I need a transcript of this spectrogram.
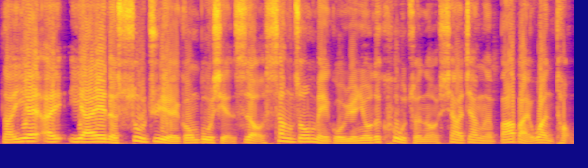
那 EIA EIA 的数据也公布显示哦，上周美国原油的库存哦下降了八百万桶。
